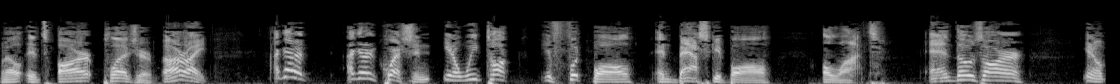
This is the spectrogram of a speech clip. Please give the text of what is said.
Well, it's our pleasure. All right. I got a, I got a question. You know, we talk football and basketball a lot. And those are, you know,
